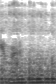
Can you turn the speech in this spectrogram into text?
camera.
